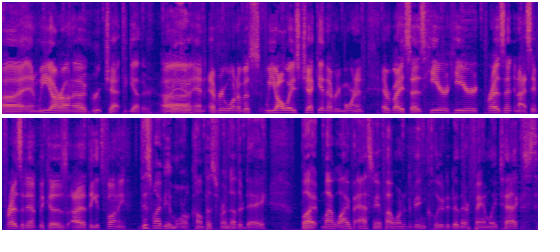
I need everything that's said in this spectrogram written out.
uh, and we are on a group chat together. Uh. And every one of us, we always check in every morning. Everybody says here, here, present, and I say president because I think it's funny. this might be a moral compass for another day, but my wife asked me if I wanted to be included in their family text,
